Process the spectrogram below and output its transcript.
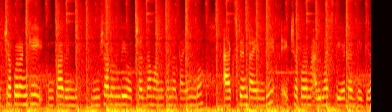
ఇచ్చాపురంకి ఇంకా రెండు నిమిషాలు ఉంది వచ్చేద్దాం అనుకున్న టైంలో యాక్సిడెంట్ అయింది ఇచ్చాపురం అల్మాక్స్ థియేటర్ దగ్గర.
